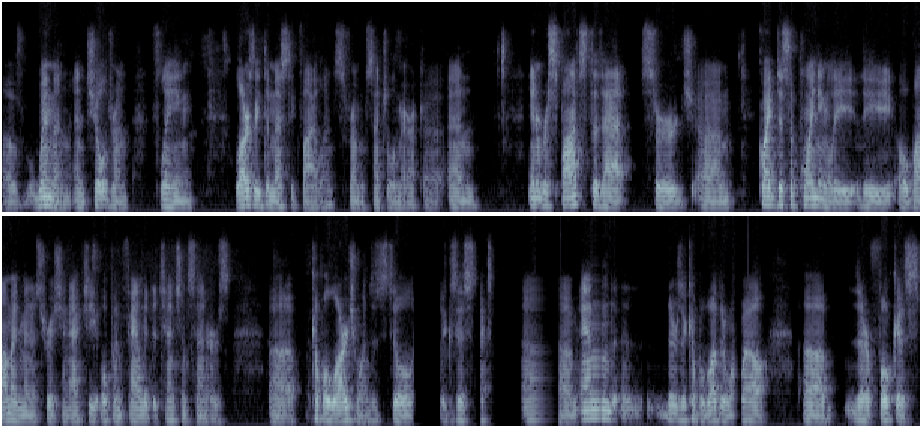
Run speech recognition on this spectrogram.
of women and children fleeing largely domestic violence from Central America. And in response to that surge, um, quite disappointingly, the Obama administration actually opened family detention centers, uh, a couple large ones that still exist. Um, and there's a couple of other ones well uh, that are focused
